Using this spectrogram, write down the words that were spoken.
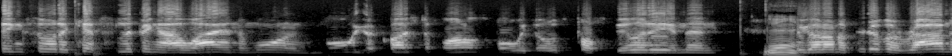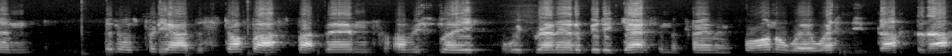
things sort of kept slipping our way. And the more and more we got close to finals, the more we thought it was a possibility. And then yeah. we got on a bit of a run, and then it was pretty hard to stop us. But then obviously we ran out a bit of gas in the prelim final where Westies dusted us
